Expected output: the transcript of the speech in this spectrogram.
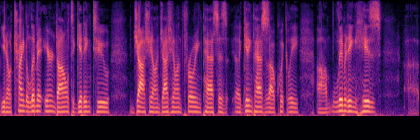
You know, trying to limit Aaron Donald to getting to Josh Allen. Josh Allen throwing passes, uh, getting passes out quickly, um, limiting his uh,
